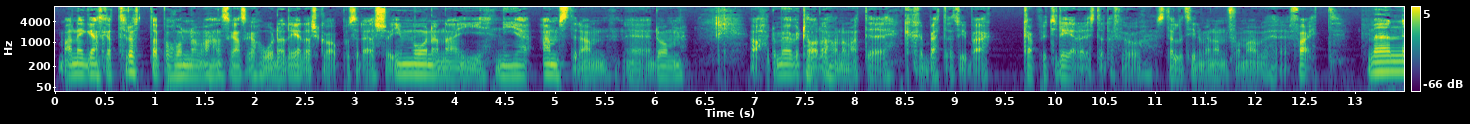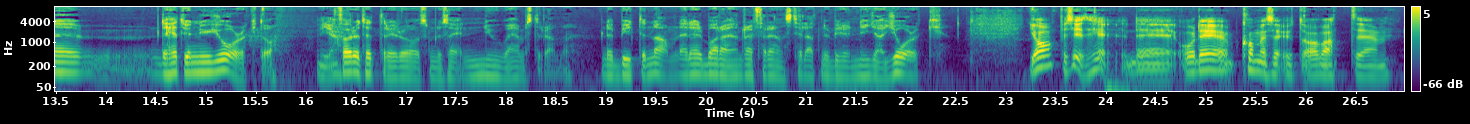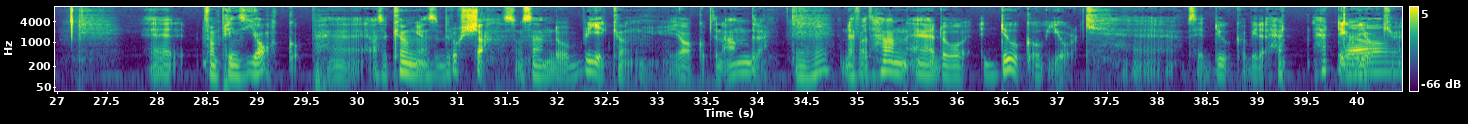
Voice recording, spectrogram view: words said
man är ganska trötta på honom och hans ganska hårda ledarskap och sådär. Så invånarna i nya Amsterdam, eh, de, ja, de övertalar honom att det är kanske bättre att vi bara kapitulerar istället för att ställa till med någon form av eh, fight. Men eh, det heter ju New York då. Ja. Förut hette det då som du säger New Amsterdam. Det byter namn. Är det bara en referens till att nu blir det nya York? Ja, precis. Det, och det kommer sig utav att eh, från prins Jakob, eh, alltså kungens brorsa, som sen då blir kung Jakob den andre. Mm -hmm. Därför att han är då Duke of York. Eh, Duke, vad blir det? Hertig av York.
